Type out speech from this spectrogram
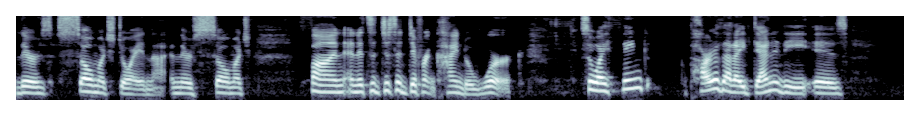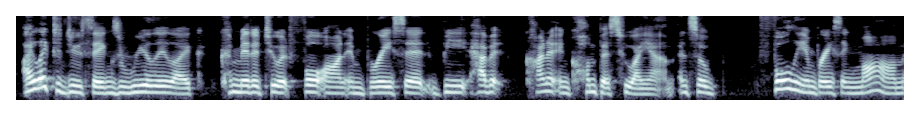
There's so much joy in that. And there's so much fun. And it's a, just a different kind of work. So I think part of that identity is I like to do things really like committed to it, full on, embrace it, be have it kind of encompass who I am. And so fully embracing mom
